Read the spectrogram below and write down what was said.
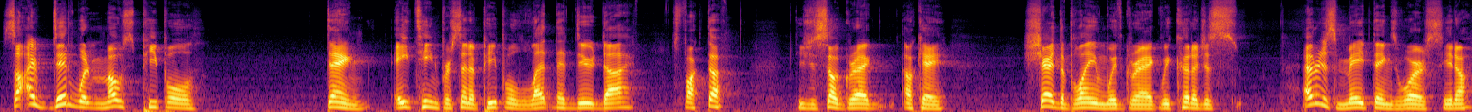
So I did what most people. Dang, 18% of people let that dude die. It's fucked up. You just saw Greg. Okay, shared the blame with Greg. We could have just. I would have just made things worse, you know?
